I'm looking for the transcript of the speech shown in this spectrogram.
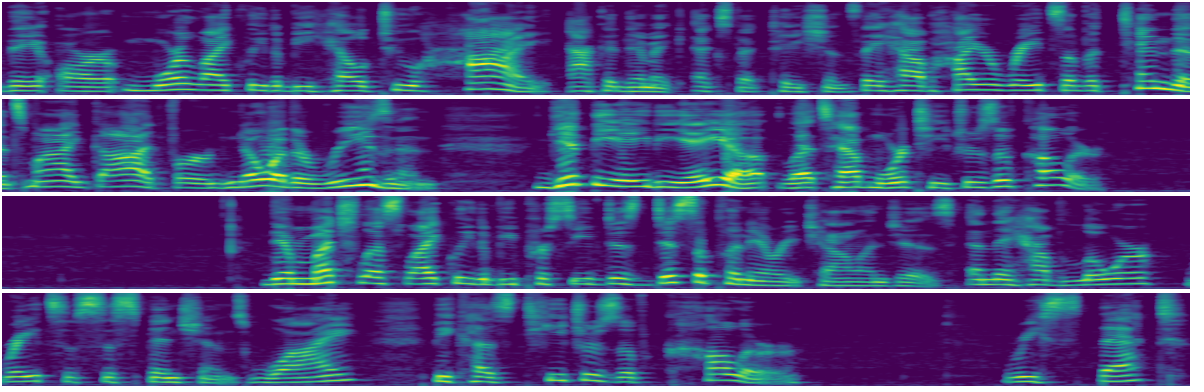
They are more likely to be held to high academic expectations. They have higher rates of attendance. My God, for no other reason. Get the ADA up. Let's have more teachers of color. They're much less likely to be perceived as disciplinary challenges, and they have lower rates of suspensions. Why? Because teachers of color respect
